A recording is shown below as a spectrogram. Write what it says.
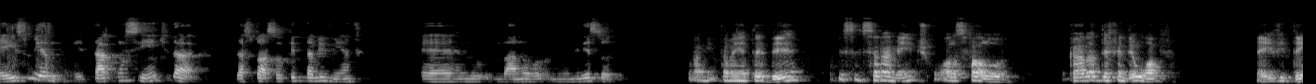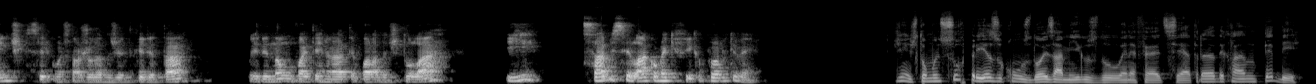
é isso mesmo. Ele está consciente da, da situação que ele está vivendo é, no, lá no, no Minnesota. Para mim também é TD, porque sinceramente, como o Wallace falou, o cara defendeu o óbvio. É evidente que se ele continuar jogando do jeito que ele está, ele não vai terminar a temporada titular e sabe-se lá como é que fica pro ano que vem. Gente, estou muito surpreso com os dois amigos do NFL, etc., declarando TD.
